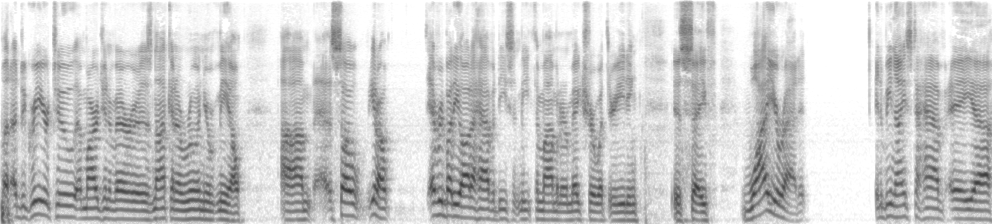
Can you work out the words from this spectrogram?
but a degree or two a margin of error is not going to ruin your meal. Um, so you know, everybody ought to have a decent meat thermometer to make sure what they're eating is safe. While you're at it, it'd be nice to have a uh,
